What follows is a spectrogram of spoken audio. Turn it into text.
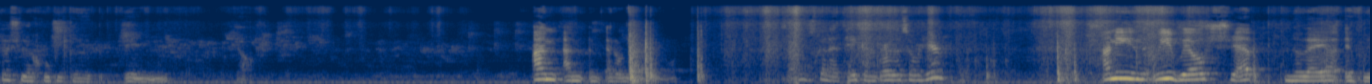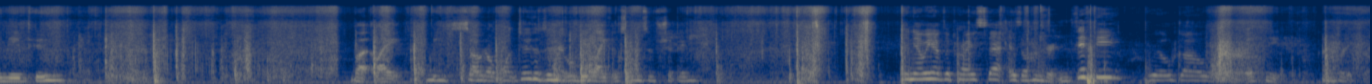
Just look will be good in yeah. I'm, I'm, I don't know anymore. So I'm just gonna take and throw this over here. I mean, we will ship Nevaeh if we need to. But like, we so don't want to because then it will be like expensive shipping. And now we have the price set as 150. We'll go if needed. I'm pretty sure.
